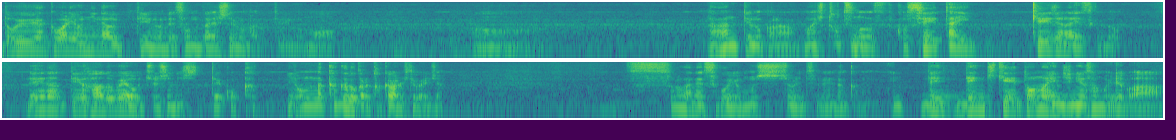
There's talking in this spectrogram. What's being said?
どういう役割を担うっていうので存在してるのかっていうのも何ていうのかな。まあ一つのこう生態系じゃないですけどレーダーっていうハードウェアを中心にしてこうかいろんな角度から関わる人がいるじゃん。それがねすごい面白いんですよね。なんかねで電気系統のエンジニアさんもいれば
